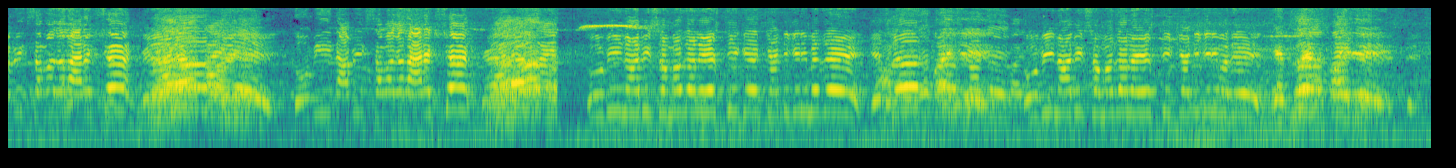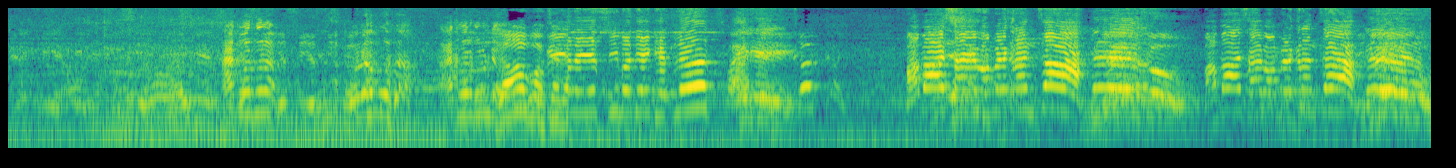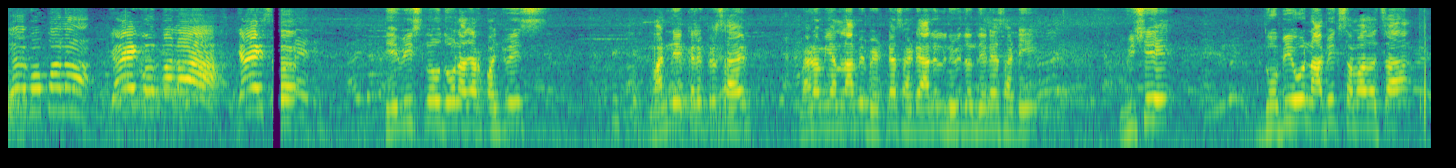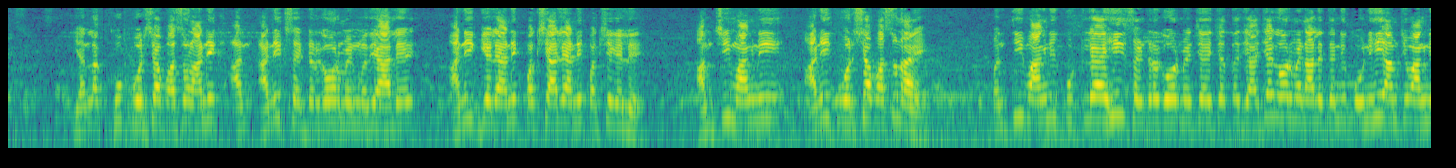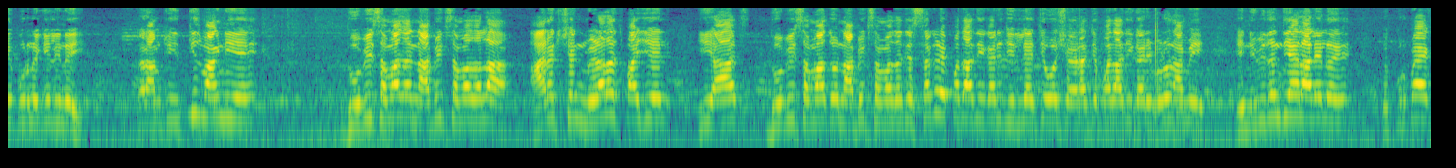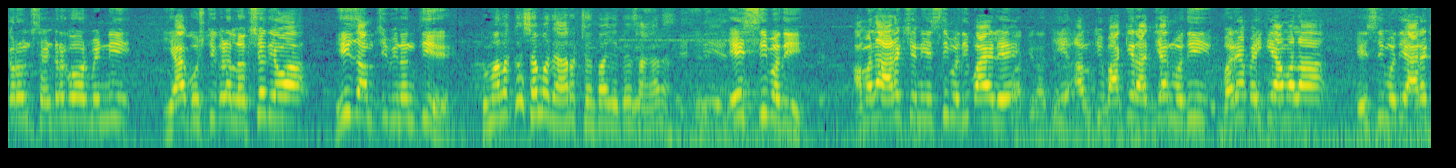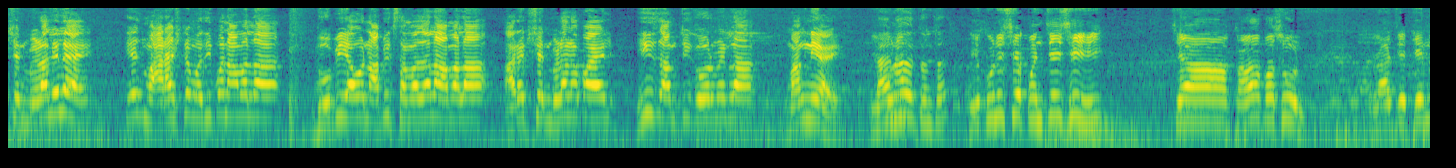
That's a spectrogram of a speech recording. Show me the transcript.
नाभिक समाजाला आरक्षण. धोबी नाभिक समाजाला आरक्षण. धोबी नाभिक समाजाला एस टी कॅटेगरी मध्ये घेतलंच पाहिजे. धोबी नाभिक समाजाला एस टी कॅटेगरी मध्ये घेतलंच पाहिजे एससी मध्ये घेतलंच बाबासाहेब आंबेडकरांचा. बाबासाहेब आंबेडकरांचा. गोपाला. जय गोपाला जय तेवीस नऊ दोन हजार पंचवीस. माननीय कलेक्टर साहेब मॅडम यांना आम्ही भेटण्यासाठी आलेलं निवेदन देण्यासाठी. विषय धोबी व नाभिक समाजाचा यांना खूप वर्षापासून अनेक अनेक सेंट्रल गव्हर्नमेंटमध्ये आले अनेक गेले अनेक पक्ष आले अनेक पक्ष गेले. आमची मागणी अनेक वर्षापासून आहे. पण ती मागणी कुठल्याही सेंट्रल गव्हर्नमेंटच्या याच्यातनं ज्या ज्या गव्हर्नमेंट आले त्यांनी कोणीही आमची मागणी पूर्ण केली नाही. तर आमची इतकीच मागणी आहे धोबी समाज आणि नाभिक समाजाला आरक्षण मिळालंच पाहिजे. ही आज धोबी समाज व नाभिक समाजाचे सगळे पदाधिकारी जिल्ह्याचे व शहराचे पदाधिकारी मिळून आम्ही हे निवेदन द्यायला आलेलो आहे. तर कृपया करून सेंट्रल गव्हर्नमेंटनी या गोष्टीकडे लक्ष द्यावा हीच आमची विनंती आहे. तुम्हाला कशामध्ये आरक्षण पाहिजे ते सांगा ना. एस सी मध्ये आम्हाला आरक्षण एस सी मध्ये पाहिले ही आमची बाकी राज्यांमध्ये बऱ्यापैकी आम्हाला एस सी मध्ये आरक्षण मिळालेलं आहे. तेच महाराष्ट्रामध्ये पण आम्हाला धोबी व नाभिक समाजाला आम्हाला आरक्षण मिळालं पाहिजे हीच आमची गव्हर्नमेंटला मागणी आहे. काय नाव आहे तुमचं? एकोणीसशे पंच्याऐंशी च्या काळापासून राज्य केंद्र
